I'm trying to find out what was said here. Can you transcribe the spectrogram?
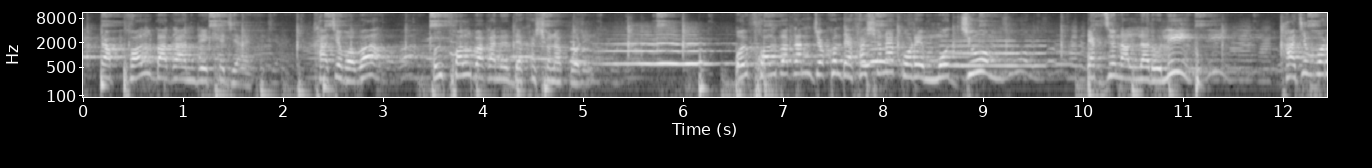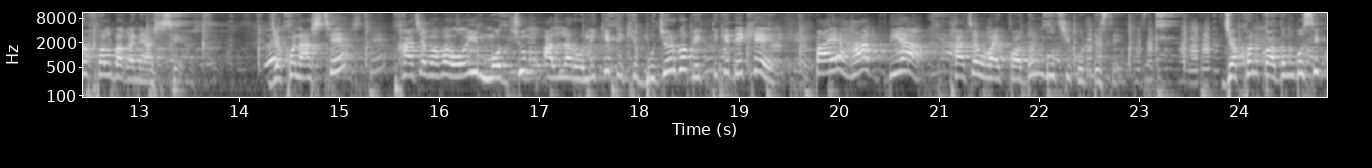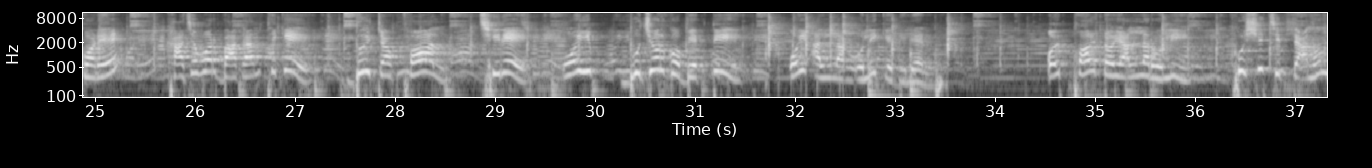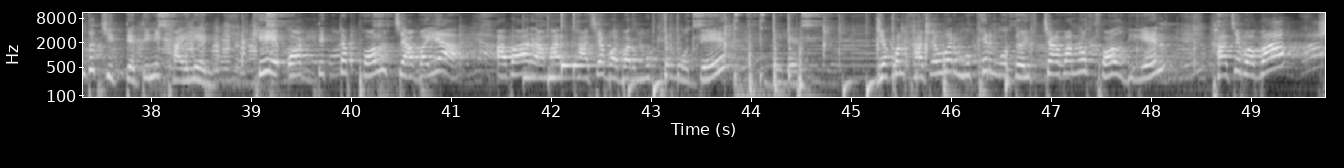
একটা ফল বাগান রেখে যায়। খাজা বাবা, ওই ফল বাগানের দেখাশোনা করে। ওই ফল বাগান যখন দেখাশোনা করে মজ্জুম একজন আল্লাহর অলি খাজা বাবার ফল বাগানে আসছে। যখন আসছে, খাজা বাবা ওই মজ্জুম আল্লাহর অলিকে দেখে, বুজুর্গ ব্যক্তিকে দেখে পায়ে হাত দিয়া খাজা বাবায় কদম বুচি করতেছে। যখন কদমবসি করে খাজাবর বাগান থেকে দুইটা ফল ছিঁড়ে ওই বুজুর্গ ব্যক্তি ওই আল্লাহর অলিকে দিলেন। ওই ফলটা ওই আল্লাহর অলি খুশি চিত্তে, আনন্দ চিত্তে তিনি খাইলেন। খেয়ে অর্ধেকটা ফল চাবাইয়া আবার আমার খাজা বাবার মুখের মধ্যে যখন খাজা বাবার মুখের মধ্যে চাবানো ফল দিলেন, খাজা বাবা,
